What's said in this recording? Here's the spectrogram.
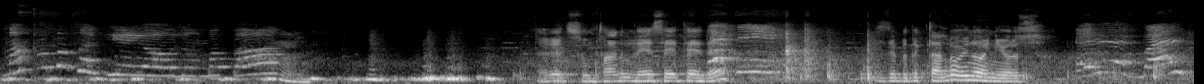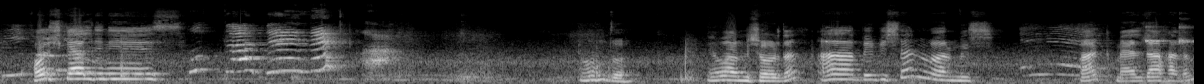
Hmm. Evet sultanım NST'de biz de bıdıklarla oyun oynuyoruz. Hoş geldiniz. Ne oldu? Ne varmış orada? Aa bebişler mi varmış? Bak Melda Hanım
